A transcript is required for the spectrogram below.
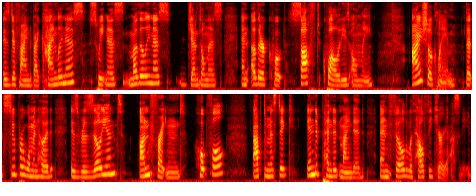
is defined by kindliness, sweetness, motherliness, gentleness, and other, quote, soft qualities only. I shall claim that superwomanhood is resilient, unfrightened, hopeful, optimistic, independent minded, and filled with healthy curiosity.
